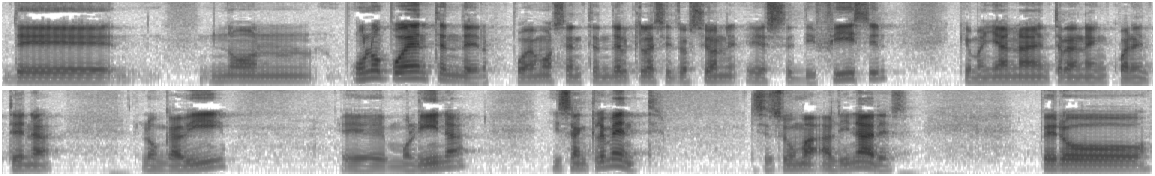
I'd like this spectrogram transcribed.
de no, uno puede entender, podemos entender que la situación es difícil, que mañana entran en cuarentena Longaví, eh, Molina y San Clemente, se suma a Linares, pero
